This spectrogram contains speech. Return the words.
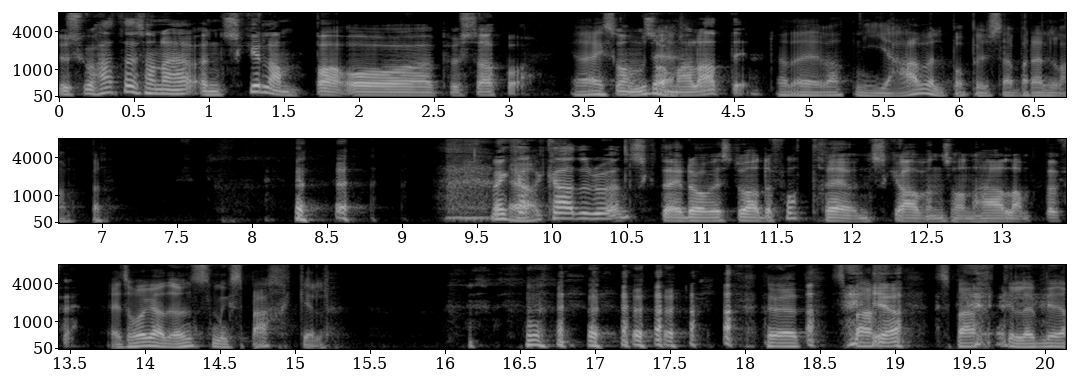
Du skulle hatt ei sånn ønskelampe å pusse på, Ja, jeg skulle som det. Aladdin. Det hadde vært en jævel på å pusse på den lampen. Men hva, Ja. hva hadde du ønsket deg da, hvis du hadde fått tre ønsker av en sånn her lampefe? Jeg tror jeg hadde ønsket meg sperkel. Spark, Ja. Sperkel blir,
